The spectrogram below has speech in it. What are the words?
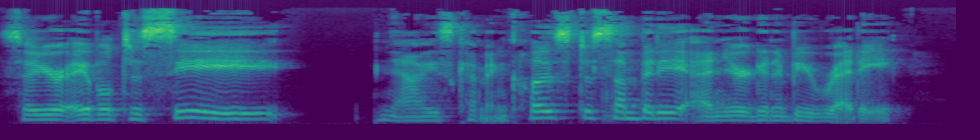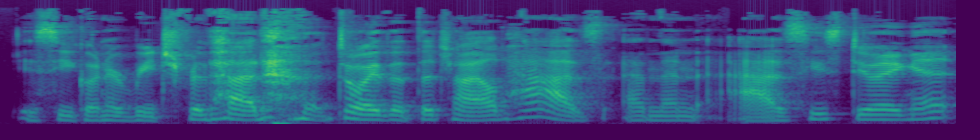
So you're able to see now he's coming close to somebody and you're going to be ready. Is he going to reach for that toy that the child has? And then as he's doing it,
